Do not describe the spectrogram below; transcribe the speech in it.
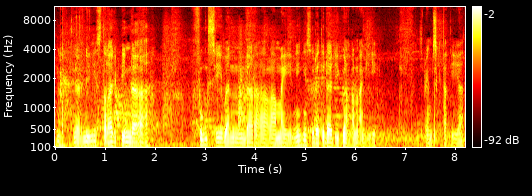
Nah, jadi setelah dipindah fungsi bandara lama ini sudah tidak digunakan lagi. Seperti yang bisa kita lihat.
